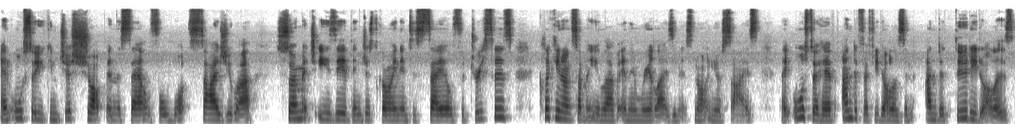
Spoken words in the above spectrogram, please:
And also you can just shop in the sale for what size you are so much easier than just going into sale for dresses, clicking on something you love, and then realizing it's not in your size. They also have under $50 and under $30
